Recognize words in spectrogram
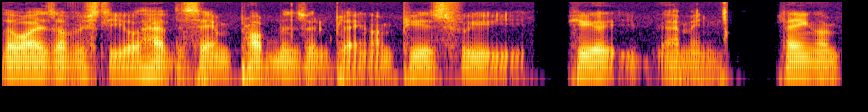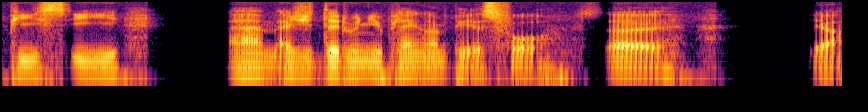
Otherwise, obviously, you'll have the same problems when playing on PS4. I mean, playing on PC um, as you did when you're playing on PS4. So, yeah,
